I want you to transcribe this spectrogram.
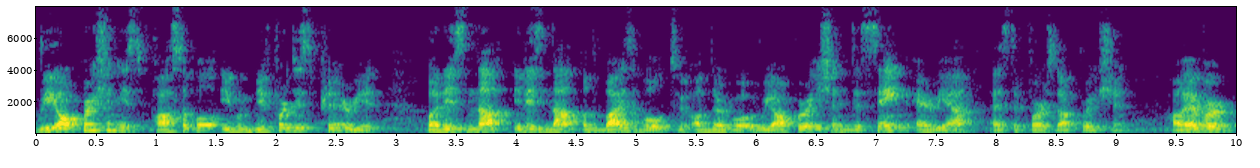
Reoperation is possible even before this period, but it's not, it is not advisable to undergo reoperation in the same area as the first operation. However,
